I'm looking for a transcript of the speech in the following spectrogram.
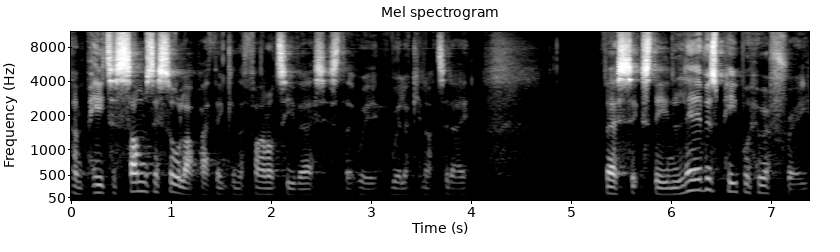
And Peter sums this all up, I think, in the final two verses that we, we're looking at today. Verse 16 Live as people who are free,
